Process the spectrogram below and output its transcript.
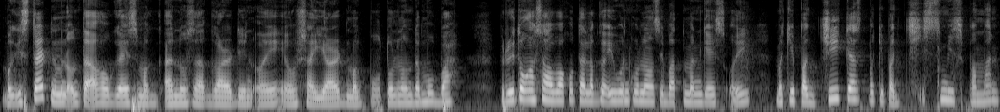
Mag-start naman unta ako guys mag ano sa garden oy o sa yard magputol ng damo ba. Pero itong asawa ko talaga iwan ko lang si Batman guys oy makipagchikas, makipagchismis pa man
